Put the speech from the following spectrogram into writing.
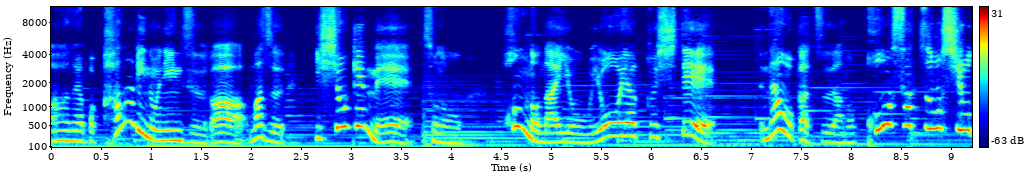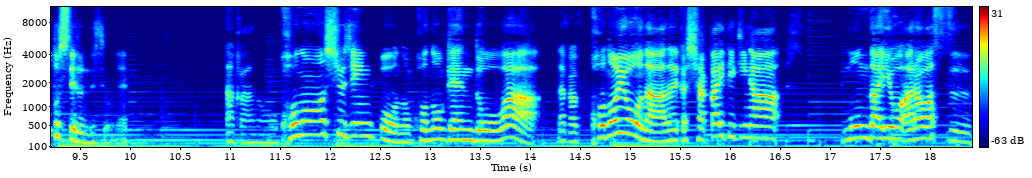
あの、やっぱかなりの人数が、まず、一生懸命、その、本の内容を要約して、なおかつ、あの、考察をしようとしてるんですよね。なんかあの、この主人公のこの言動は、なんかこのような何か社会的な問題を表す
